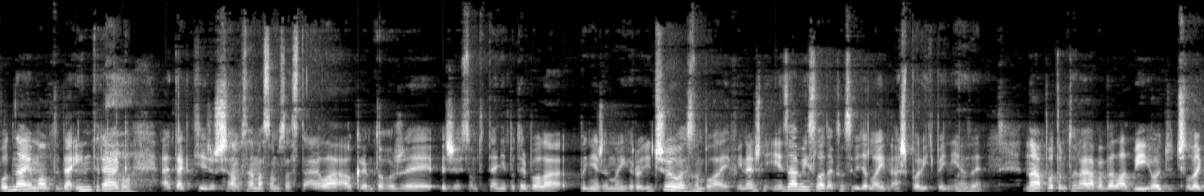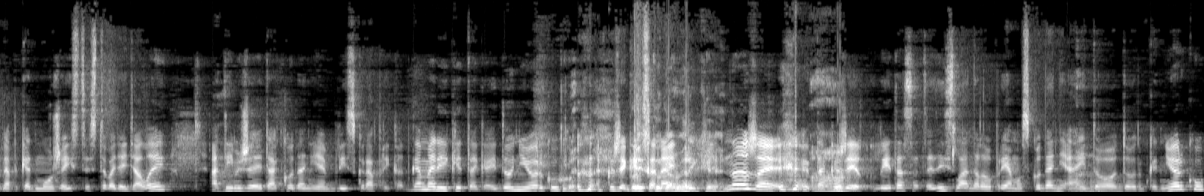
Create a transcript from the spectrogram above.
podnájom, alebo teda intrak Aha. a taktiež sama som sa starala a okrem toho, že, že som teda nepotrebovala peniaze mojich rodičov uh-huh. a mhm. som bola aj finančne nezávislá, tak som si vedela aj našporiť peniaze. Uh-huh. No a potom to nadáva veľa výhod, že človek napríklad môže ísť cestovať aj ďalej a tým, uh-huh. že tá Kodanie je blízko napríklad k Amerike, tak aj do New Yorku. akože keď blízko sa naj... Amerike? No, že takže lieta sa cez Island alebo priamo z Kodane aj uh-huh. do, do napríklad New Yorku,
